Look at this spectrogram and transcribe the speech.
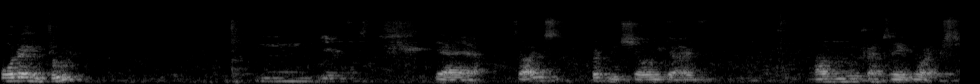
ordering food. Mm, yeah. Yeah, yeah. So I'll just quickly show you guys how Google Translate works.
